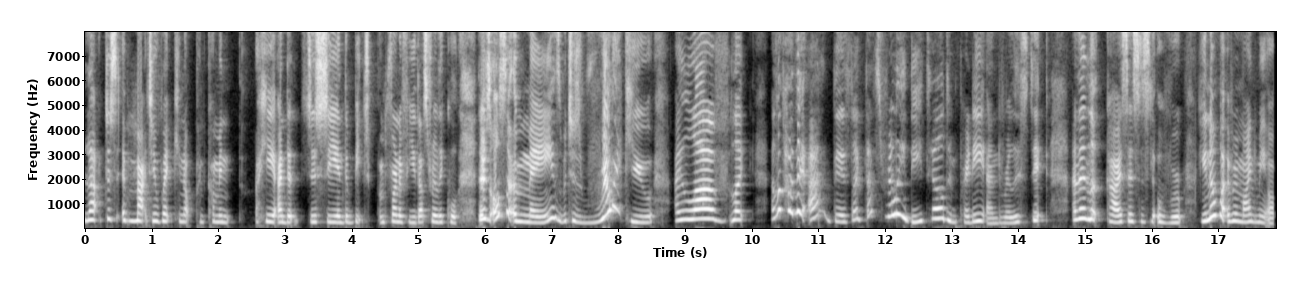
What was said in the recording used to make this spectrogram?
Like just imagine waking up and coming here and just seeing the beach in front of you. That's really cool. There's also a maze which is really cute. I love like I love how they added this. Like that's really detailed and pretty and realistic. And then look guys, there's this little room. You know what it reminded me of?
